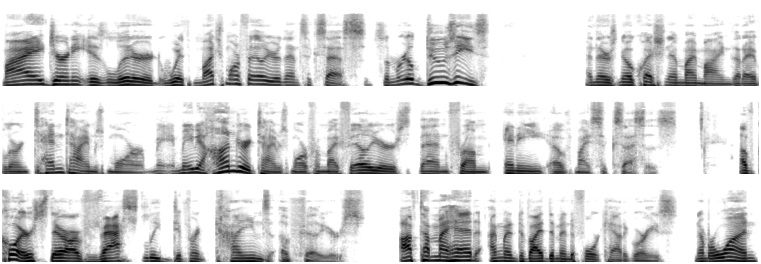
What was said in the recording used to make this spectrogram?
my journey is littered with much more failure than success. Some real doozies and there's no question in my mind that I've learned 10 times more, maybe 100 times more from my failures than from any of my successes. Of course, there are vastly different kinds of failures. Off top of my head, I'm going to divide them into four categories. Number one,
